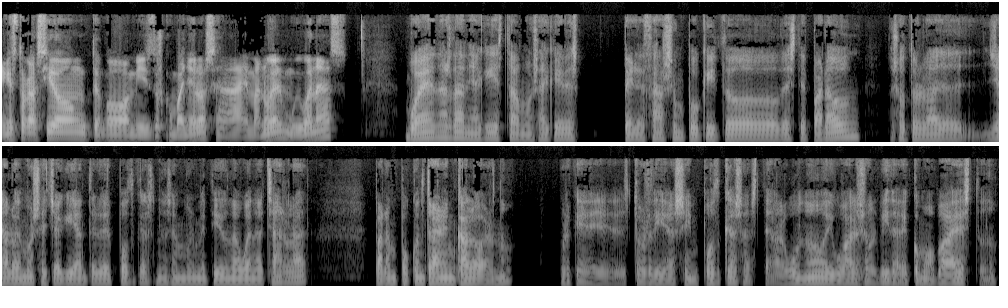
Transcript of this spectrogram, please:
En esta ocasión tengo a mis dos compañeros, a Emanuel, muy buenas. Buenas, Dani, aquí estamos. Hay que desperezarse un poquito de este parón. Nosotros la, ya lo hemos hecho aquí antes del podcast, nos hemos metido una buena charla para un poco entrar en calor, ¿no? Porque estos días sin podcast hasta alguno igual se olvida de cómo va esto, ¿no?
